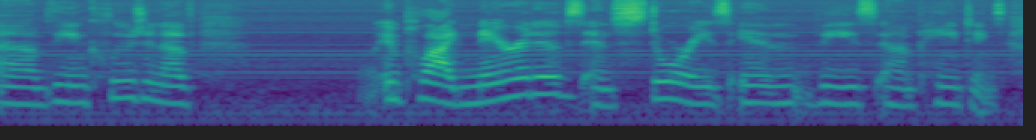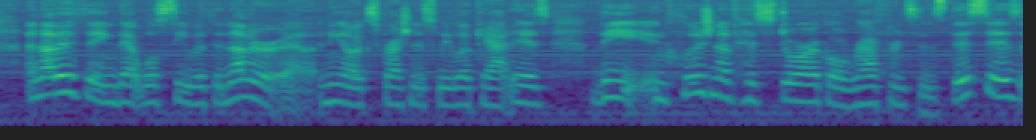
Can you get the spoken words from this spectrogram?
um, the inclusion of implied narratives and stories in these um, paintings. Another thing that we'll see with another uh, neo-expressionist we look at is the inclusion of historical references. This is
